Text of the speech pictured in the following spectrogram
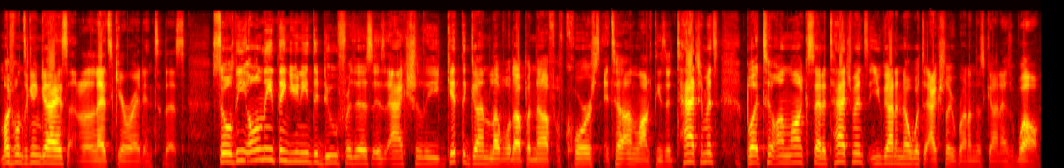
Much once again, guys, let's get right into this. So the only thing you need to do for this is actually get the gun leveled up enough, of course, to unlock these attachments. But to unlock said attachments, you got to know what to actually run on this gun as well.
